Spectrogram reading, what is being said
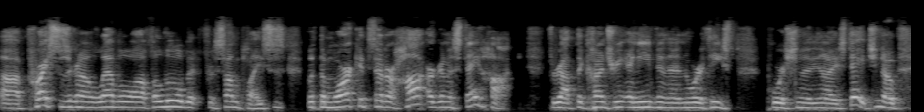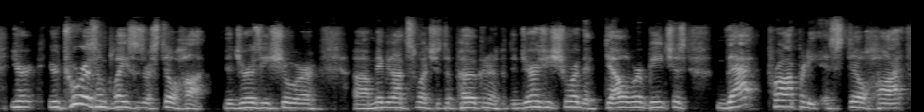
Uh, prices are going to level off a little bit for some places, but the markets that are hot are going to stay hot throughout the country and even in the northeast portion of the United States. You know, your your tourism places are still hot. The Jersey Shore, uh, maybe not so much as the Poconos, but the Jersey Shore, the Delaware beaches, that property is still hot.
